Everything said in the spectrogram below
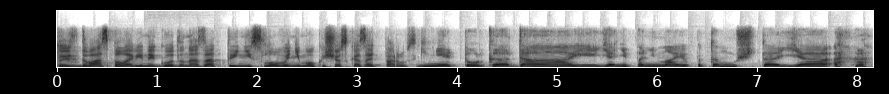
То есть два с половиной года назад ты ни слова не мог еще сказать по-русски. Не только да, и я не понимаю, потому что я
